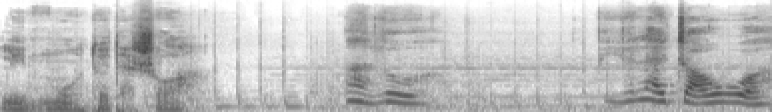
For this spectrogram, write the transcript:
林木对他说：“马路，别来找我。”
